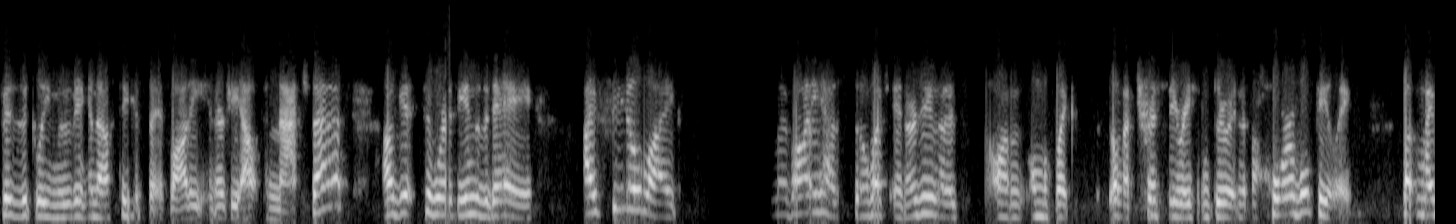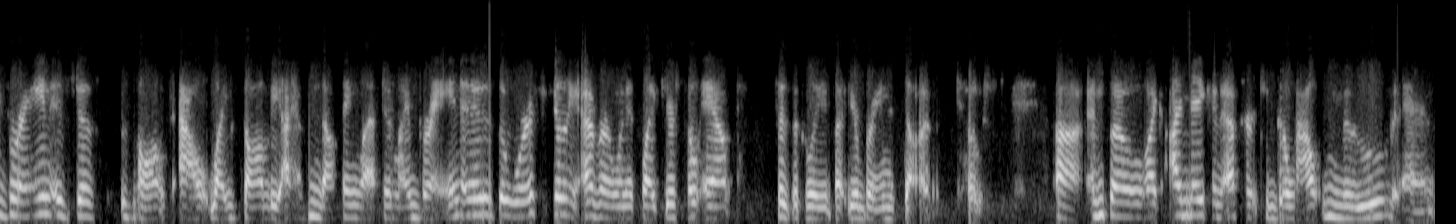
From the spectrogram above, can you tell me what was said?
physically moving enough to get the body energy out to match that. I'll get to where at the end of the day, I feel like my body has so much energy that it's on almost like electricity racing through it, and it's a horrible feeling. But my brain is just zonked out like zombie. I have nothing left in my brain, and it is the worst feeling ever when it's like you're so amped physically, but your brain is done toast. Uh, and so like I make an effort to go out and move and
